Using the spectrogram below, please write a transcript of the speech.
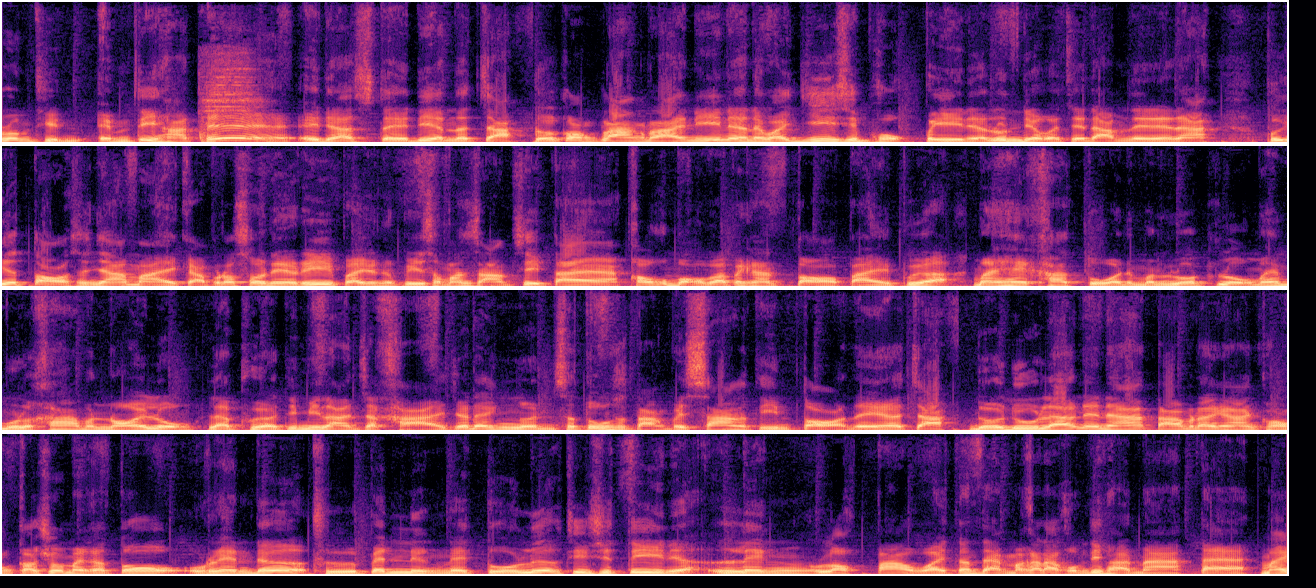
ร่วมถิ่นเอ็มตีฮัทเน่เอเดียสเตเดียมนะจ๊ะโดยกองกลางรายนี้เนี่ยในวัย 26 ปีเนี่ยรุ่นเดียวกับเจดำเลยนะเพิ่งจะต่อสัญญาใหม่กับโรโซเนรี่ไปจนถึงปี 2030 แต่เขาก็บอกว่าเป็นการต่อไปเพื่อไม่ให้ค่าตัวเนี่ยมันลดลง ไม่ให้มูลค่ามันน้อยลง และเผื่อที่มิลานจะขายจะได้เงินสตุ้งสตางค์ไปสร้างทีมต่อเนี่ยนะจ๊ะ โดยดูแล้วเนี่ยนะ ตามรายงานของเกาโชแมกาโตเรนเดอร์ถือเป็นหนึ่งในตัวเลือกที่ซิตี้เนี่ยเล็งล็อกเป้าไว้ตั้งแต่มกราคมที่ผ่านมา แต่ไม่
